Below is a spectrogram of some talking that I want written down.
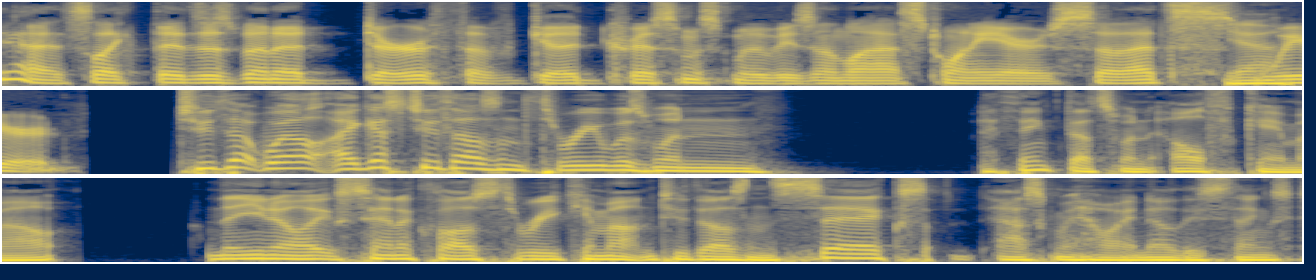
Yeah, it's like there's been a dearth of good Christmas movies in the last 20 years. So that's Yeah. weird. Two thou- well, I guess 2003 was when I think that's when Elf came out. And then you know, like Santa Claus 3 came out in 2006. Ask me how I know these things.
